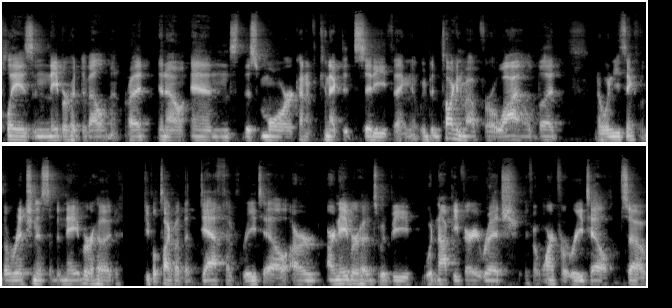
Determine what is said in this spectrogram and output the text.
plays in neighborhood development, right? You know, and this more kind of connected city thing that we've been talking about for a while. But you know, when you think of the richness of a neighborhood, people talk about the death of retail. Our our neighborhoods would be would not be very rich if it weren't for retail. So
